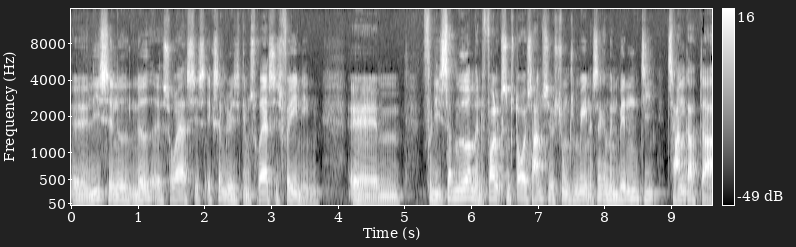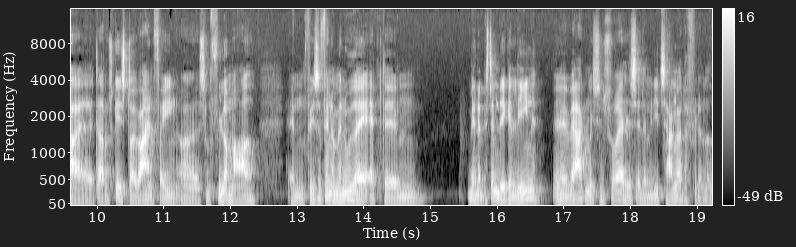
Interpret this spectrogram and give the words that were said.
øh, ligesindede med øh, psoriasis, eksempelvis gennem Psoriasisforeningen. Øhm, fordi så møder man folk, som står i samme situation som en, og så kan man vende de tanker, der, der måske står i vejen for en, og øh, som fylder meget. Øhm, fordi så finder man ud af, at øhm, man er bestemt ikke alene, øh, hverken med sin psoriasis eller med de tanker, der følger med.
